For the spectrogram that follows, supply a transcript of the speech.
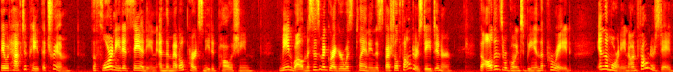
they would have to paint the trim. The floor needed sanding, and the metal parts needed polishing. Meanwhile, Mrs. McGregor was planning the special Founders' Day dinner. The Aldens were going to be in the parade in the morning on Founders' Day.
